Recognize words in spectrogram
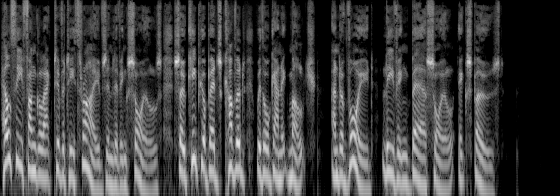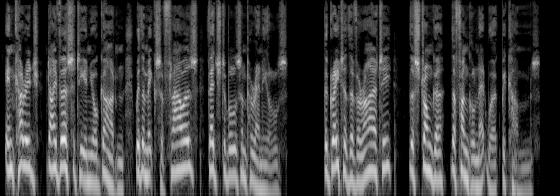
Healthy fungal activity thrives in living soils, so keep your beds covered with organic mulch and avoid leaving bare soil exposed. Encourage diversity in your garden with a mix of flowers, vegetables and perennials. The greater the variety, the stronger the fungal network becomes.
